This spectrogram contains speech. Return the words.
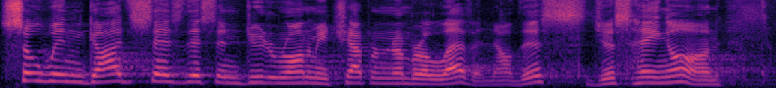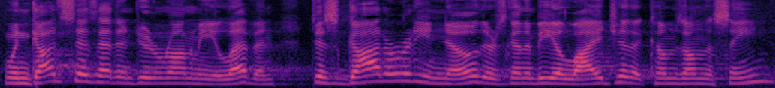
So when God says this in Deuteronomy chapter number 11, now this, just hang on. When God says that in Deuteronomy 11, does God already know there's going to be Elijah that comes on the scene?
